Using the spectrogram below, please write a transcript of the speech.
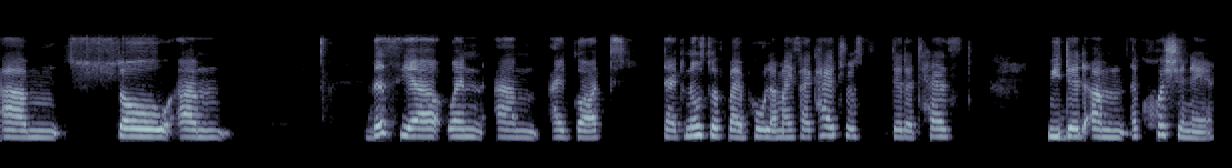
Um, so um, this year when um, I got diagnosed with bipolar, my psychiatrist did a test. We did um, a questionnaire,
